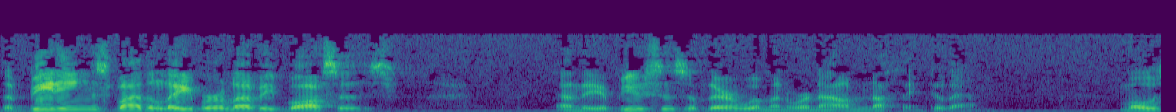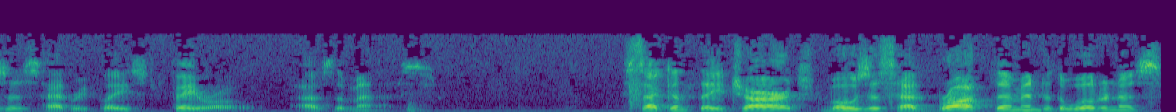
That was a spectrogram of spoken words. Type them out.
the beatings by the labor levy bosses, and the abuses of their women were now nothing to them. Moses had replaced Pharaoh as the menace. Second, they charged, Moses had brought them into the wilderness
